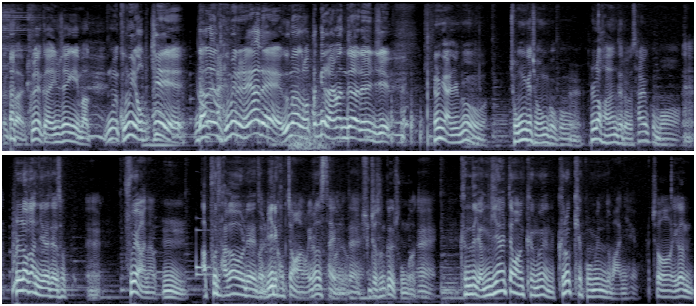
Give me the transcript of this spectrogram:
그러니까 그러니까 인생이 막 음, 고민이 없지. 나는 고민을 해야 돼. 음악을 어떻게 잘 만들어야 되는지. 그런 게 아니고 좋은 게 좋은 거고 흘러가는 대로 살고 뭐 네. 흘러간 일에 대해서 네. 후회 안 하고 음, 앞으로 다가올 일에 대해서 맞아요. 미리 걱정 안 하고 이런 맞아요. 스타일인데 진짜 성격이 좋은 것 같아요. 네. 근데 연기할 때만큼은 그렇게 고민도 많이 해요. 그렇죠. 이건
